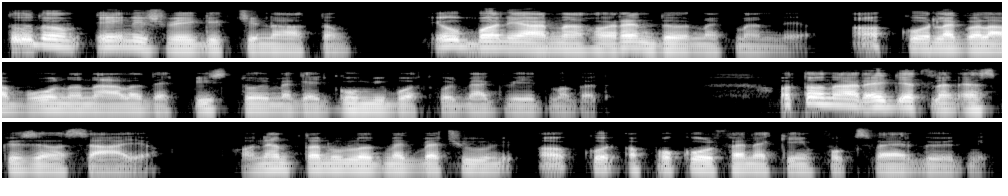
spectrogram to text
Tudom, én is végigcsináltam. Jobban járnál, ha rendőrnek mennél. Akkor legalább volna nálad egy pisztoly meg egy gumibot, hogy megvéd magad. A tanár egyetlen eszköze a szája. Ha nem tanulod megbecsülni, akkor a pokol fenekén fogsz vergődni.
